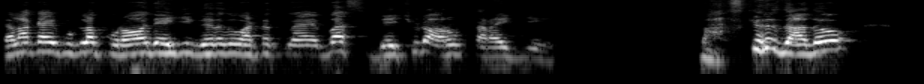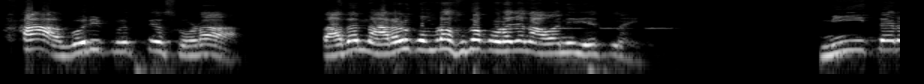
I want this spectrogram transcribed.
त्याला काही कुठला पुरावा द्यायची गरज वाटत नाही. बस बेछूट आरोप करायचे. भास्कर जाधव हा अगोरी कृत्य सोडा. साधा नारळ कोंबडा सुद्धा कोणाच्या नावाने येत नाही. मी तर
